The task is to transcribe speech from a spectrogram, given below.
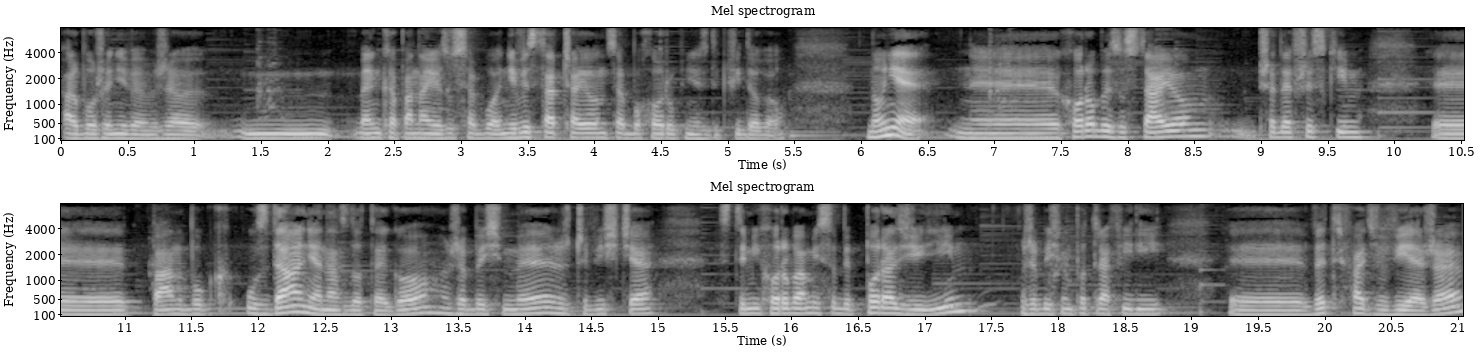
Albo, że nie wiem, że mm, męka Pana Jezusa była niewystarczająca, bo chorób nie zlikwidował. No nie. E, choroby zostają. Przede wszystkim e, Pan Bóg uzdalnia nas do tego, żebyśmy rzeczywiście z tymi chorobami sobie poradzili, żebyśmy potrafili wytrwać w wierze,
